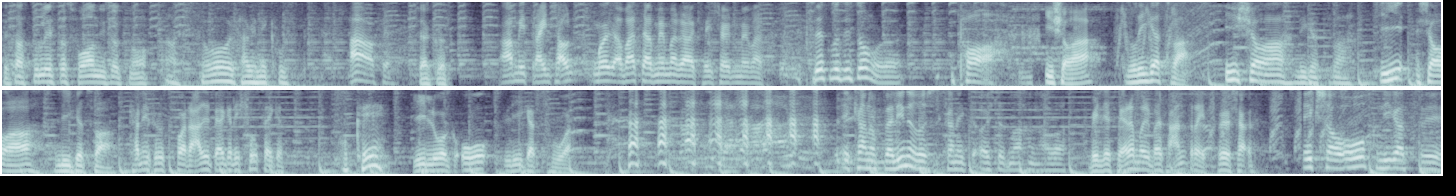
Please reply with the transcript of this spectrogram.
Das heißt, du lässt das vor und ich sag's nach. Ach so, das habe ich nicht gewusst. Ah, okay. Sehr gut auch mit reinschauen. Mal, aber da müssen wir da ein bisschen schön. Wir das muss ich sagen, oder? Boah. Ich schau auch. Liga 2. Ich schau auch Liga 2. Ich schau auch Liga 2. Kann ich so das Vorarlbergerisch schon sagen? Okay. Ich schau auch Liga 2. ich kann auf Berlinerisch kann ich euch das machen, aber. Weil das wäre mal was anderes. Ich schau auch Liga 2.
